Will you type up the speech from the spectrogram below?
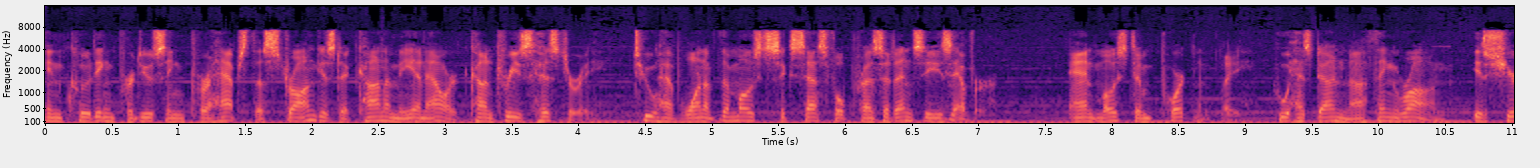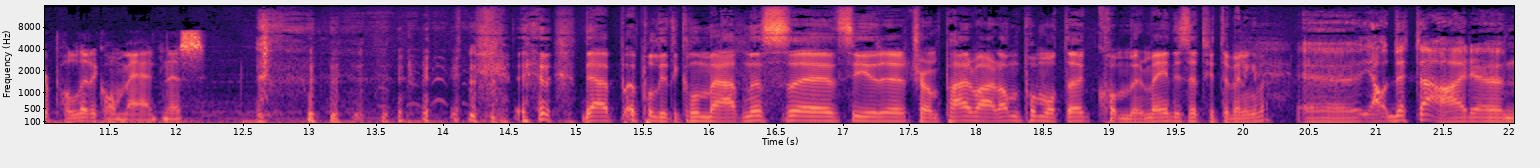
including producing perhaps the strongest economy in our country's history, to have one of the most successful presidencies ever. And most importantly, who has done nothing wrong, is sheer political madness, det er political madness, eh, sier Trump her. Hva er det han på en måte kommer med i disse Twitter-meldingene? Uh, ja, dette er uh,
